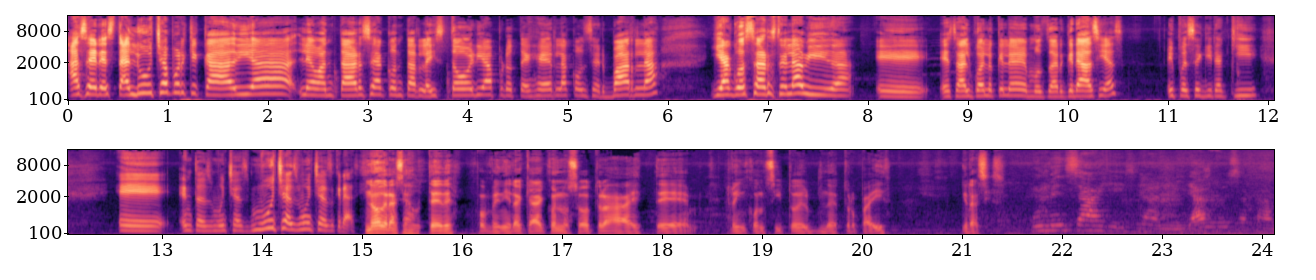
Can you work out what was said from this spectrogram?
hacer esta lucha, porque cada día levantarse a contar la historia, a protegerla, conservarla y a gozarse la vida eh, es algo a lo que le debemos dar gracias y pues seguir aquí. Eh, entonces, muchas, muchas, muchas gracias. No, gracias a ustedes por venir acá con nosotros a este rinconcito de nuestro país. Gracias. un mensaje, mirando esa cámara,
